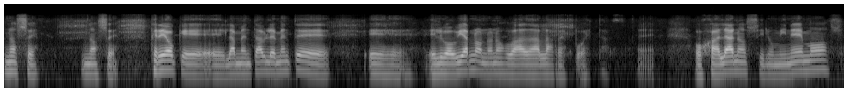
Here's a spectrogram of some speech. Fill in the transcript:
no sé, no sé. Creo que lamentablemente eh, el gobierno no nos va a dar las respuestas. Eh, ojalá nos iluminemos,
